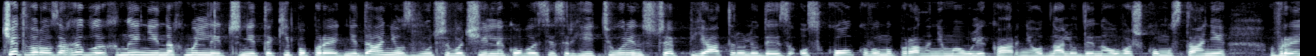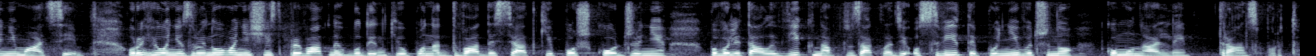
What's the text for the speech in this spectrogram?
Четверо загиблих нині на Хмельниччині. Такі попередні дані озвучив очільник області Сергій Тюрін. Ще п'ятеро людей з осколковими пораненнями у лікарні. Одна людина у важкому стані в реанімації. У регіоні зруйновані шість приватних будинків. Понад два десятки пошкоджені. Повилітали вікна в закладі освіти. Понівечено комунальний транспорт.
